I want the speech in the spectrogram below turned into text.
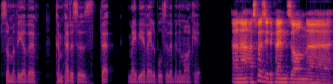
some of the other competitors that may be available to them in the market? And I, I suppose it depends on uh,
